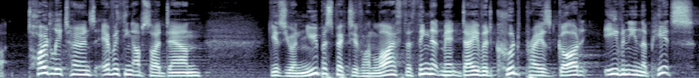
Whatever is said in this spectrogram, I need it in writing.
uh, totally turns everything upside down, gives you a new perspective on life. The thing that meant David could praise God even in the pits.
